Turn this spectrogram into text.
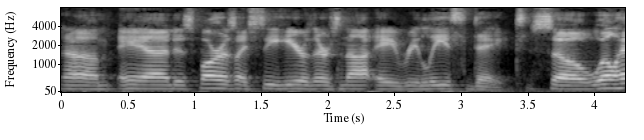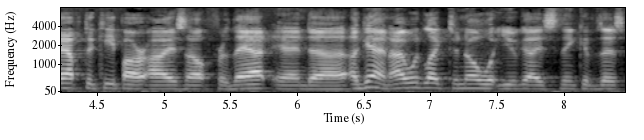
Um, and as far as I see here, there's not a release date. So we'll have to keep our eyes out for that. And uh, again, I would like to know what you guys think of this.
